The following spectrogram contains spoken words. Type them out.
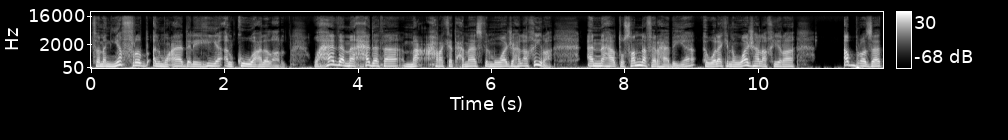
فمن يفرض المعادلة هي القوة على الأرض. وهذا ما حدث مع حركة حماس في المواجهة الأخيرة. أنها تصنف إرهابية ولكن المواجهة الأخيرة أبرزت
